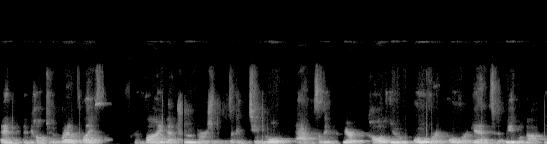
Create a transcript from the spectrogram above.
and, and come to the bread of life and find that true nourishment. It's a continual act. It's something we are called to do over and over again so that we will not be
